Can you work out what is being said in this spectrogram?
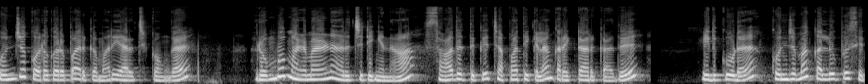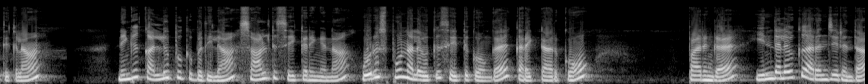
கொஞ்சம் கொரகொரப்பாக இருக்க மாதிரி அரைச்சிக்கோங்க. ரொம்ப மழமழன்னு அரைச்சிட்டிங்கன்னா சாதத்துக்கு சப்பாத்திக்கெல்லாம் கரெக்டாக இருக்காது. இது கூட கொஞ்சமாக கல்லுப்பு சேர்த்துக்கலாம். நீங்கள் கல்லுப்புக்கு பதிலாக சால்ட்டு சேர்க்குறீங்கன்னா ஒரு ஸ்பூன் அளவுக்கு சேர்த்துக்கோங்க கரெக்டாக இருக்கும். பாருங்கள் இந்த அளவுக்கு அரைஞ்சிருந்தா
